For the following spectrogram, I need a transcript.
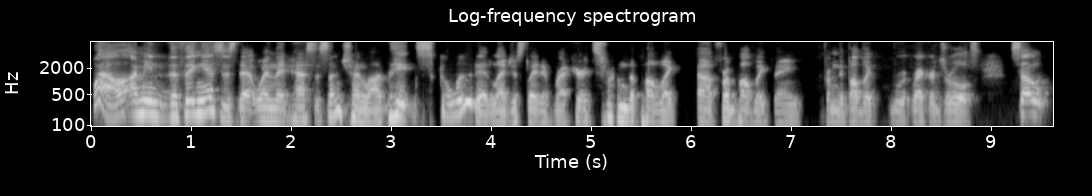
Well, I mean, the thing is, is that when they passed the Sunshine Law, they excluded legislative records from the public, uh, from public thing, from the public records rules. So,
